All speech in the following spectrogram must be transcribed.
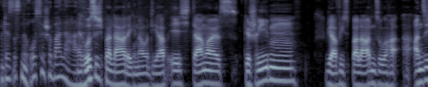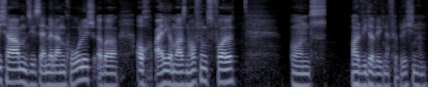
Und das ist eine russische Ballade. Eine russische Ballade, genau. Die habe ich damals geschrieben, ja, wie es Balladen so an sich haben. Sie ist sehr melancholisch, aber auch einigermaßen hoffnungsvoll. Und mal wieder wegen der Verblichenen.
